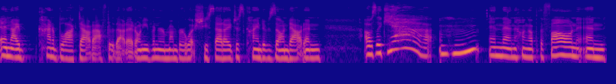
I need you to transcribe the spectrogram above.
and I kind of blacked out after that. I don't even remember what she said. I just kind of zoned out and I was like, yeah, hmm and then hung up the phone and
